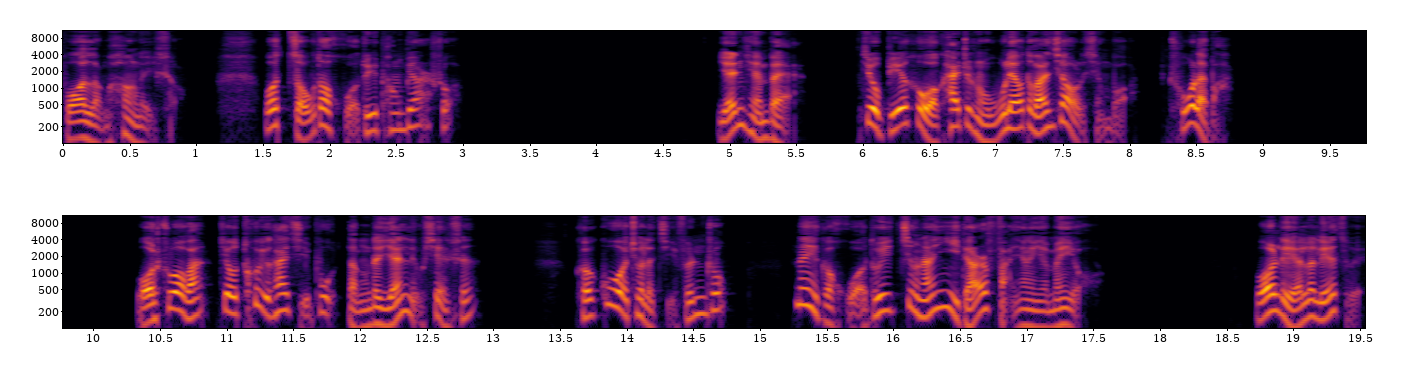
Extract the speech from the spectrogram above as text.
我冷哼了一声，我走到火堆旁边说：“严前辈，就别和我开这种无聊的玩笑了，行不？出来吧。”我说完就退开几步，等着严柳现身。可过去了几分钟，那个火堆竟然一点反应也没有。我咧了咧嘴，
